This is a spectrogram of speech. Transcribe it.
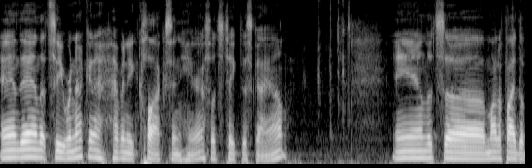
And then let's see, we're not going to have any clocks in here, so let's take this guy out. And let's uh, modify the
